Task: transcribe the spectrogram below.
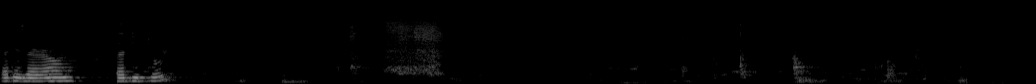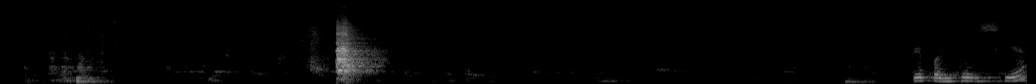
that is around 32. Three point two is here.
